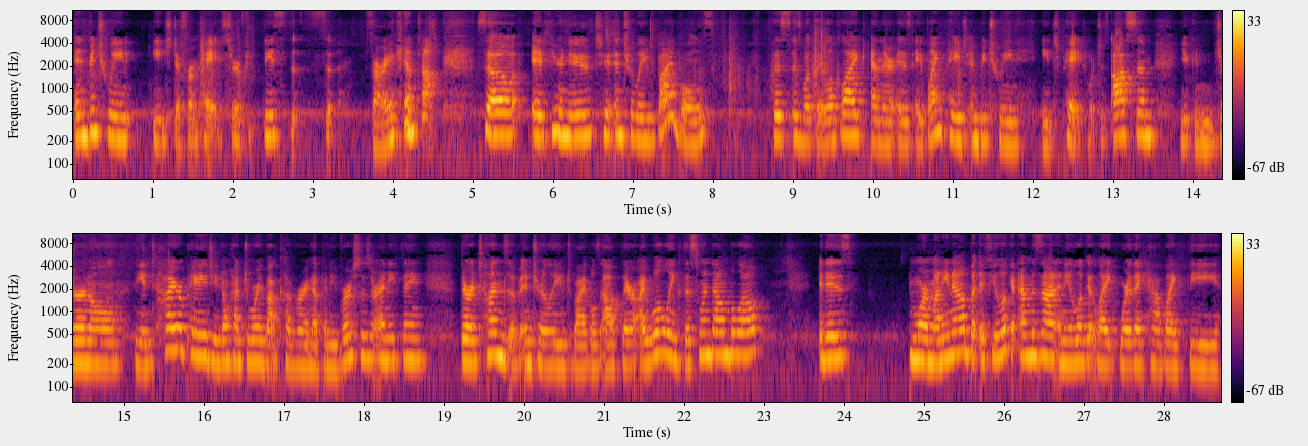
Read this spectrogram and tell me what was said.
in between each different page. So if these, sorry, I can't talk. So if you're new to interleaf Bibles, this is what they look like, and there is a blank page in between each page, which is awesome. You can journal the entire page. You don't have to worry about covering up any verses or anything. There are tons of interleaved Bibles out there. I will link this one down below. It is more money now, but if you look at Amazon and you look at like where they have like the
